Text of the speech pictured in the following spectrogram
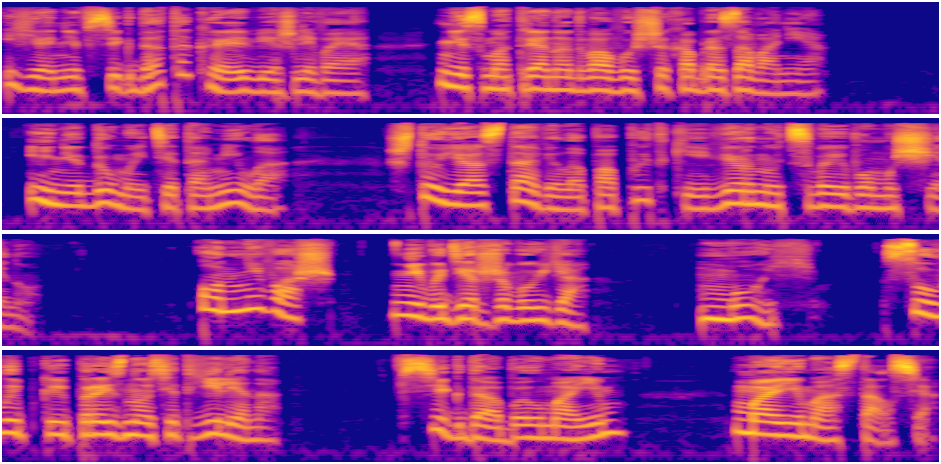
«Я не всегда такая вежливая, несмотря на два высших образования. И не думайте, Томила, — что я оставила попытки вернуть своего мужчину. «Он не ваш», — не выдерживаю я. «Мой», — с улыбкой произносит Елена. «Всегда был моим, моим остался».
